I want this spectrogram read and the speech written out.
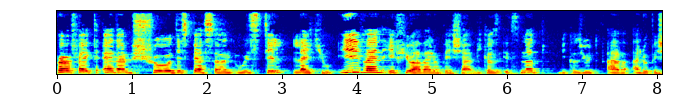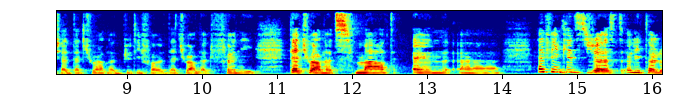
perfect. And I'm sure this person will still like you, even if you have alopecia, because it's not because you have alopecia that you are not beautiful, that you are not funny, that you are not smart. And uh, I think it's just a little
